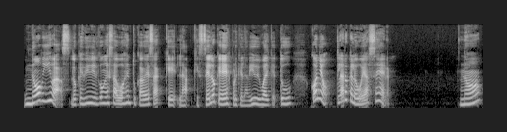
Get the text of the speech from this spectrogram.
no vivas lo que es vivir con esa voz en tu cabeza, que, la, que sé lo que es porque la vivo igual que tú, coño, claro que lo voy a hacer. ¿No?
